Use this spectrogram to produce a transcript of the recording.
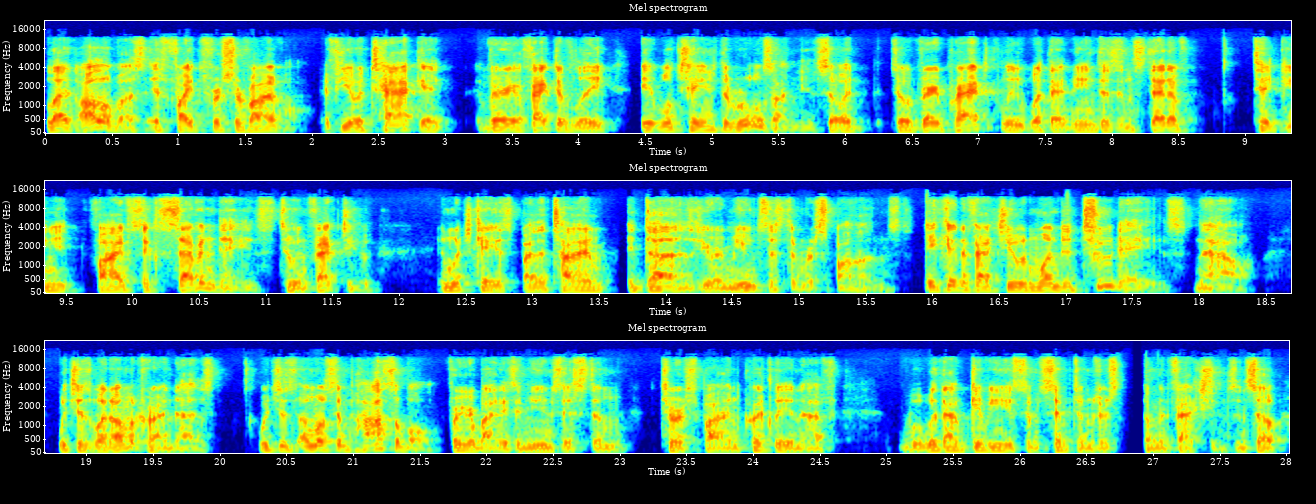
like all of us, it fights for survival. If you attack it very effectively, it will change the rules on you. So it so very practically what that means is instead of taking five, six, seven days to infect you, in which case, by the time it does, your immune system responds. It can affect you in one to two days now, which is what Omicron does, which is almost impossible for your body's immune system to respond quickly enough without giving you some symptoms or some infections. And so,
